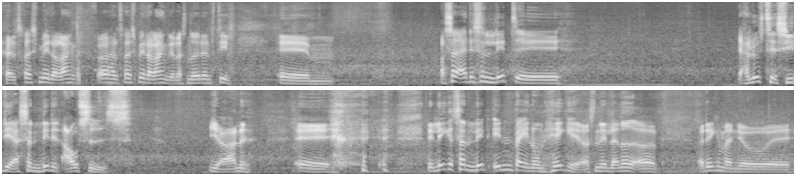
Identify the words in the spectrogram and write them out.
50 meter langt, 40-50 meter langt, eller sådan noget i den stil. Øhm, og så er det sådan lidt... Øh, jeg har lyst til at sige, at det er sådan lidt et afsides hjørne. Øh, det ligger sådan lidt inde bag nogle hække og sådan et eller andet, og, og det kan man jo... Øh,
